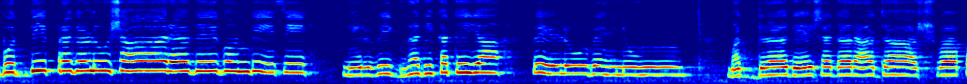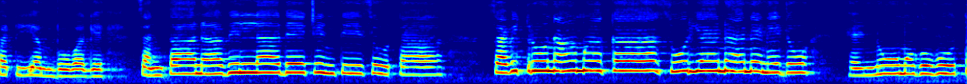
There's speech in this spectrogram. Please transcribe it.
ಬುದ್ಧಿಪ್ರದಳು ಶಾರದೆಗೊಂದಿಸಿ ನಿರ್ವಿಘ್ನದಿ ಕಥೆಯ ಪೇಳುವೆನು. ಮದ್ರ ದೇಶದ ರಾಜ ಅಶ್ವಪತಿ ಎಂಬುವಗೆ ಸಂತಾನವಿಲ್ಲದೆ ಸವಿತೃ ನಾಮಕ ಸೂರ್ಯನ ನೆನೆದು ಹೆಣ್ಣು ಮಗುವುತ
